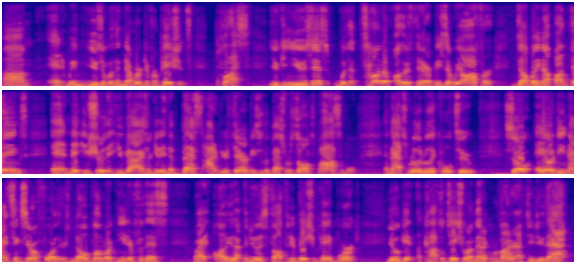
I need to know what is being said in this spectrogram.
Um, and we've used it with a number of different patients. Plus, you can use this with a ton of other therapies that we offer, doubling up on things and making sure that you guys are getting the best out of your therapies with the best results possible. And that's really, really cool too. So, AOD 9604, there's no blood work needed for this, right? All you have to do is fill out the new patient paperwork. You'll get a consultation with a medical provider after you do that.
